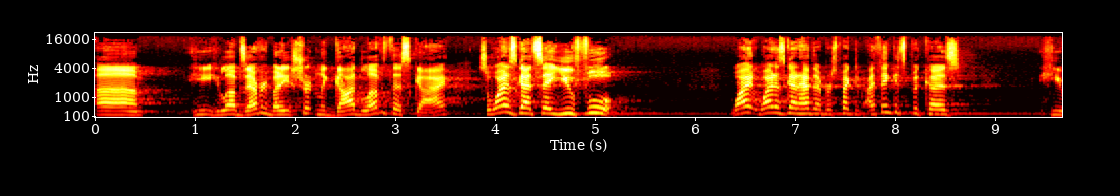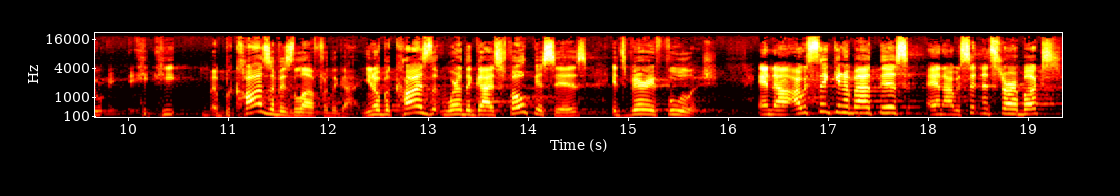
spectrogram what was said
Um, he, he loves everybody. Certainly, God loves this guy. So, why does God say, you fool? Why, why does God have that perspective? I think it's because he, he, he because of his love for the guy. You know, because where the guy's focus is, it's very foolish. And uh, I was thinking about this, and I was sitting at Starbucks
